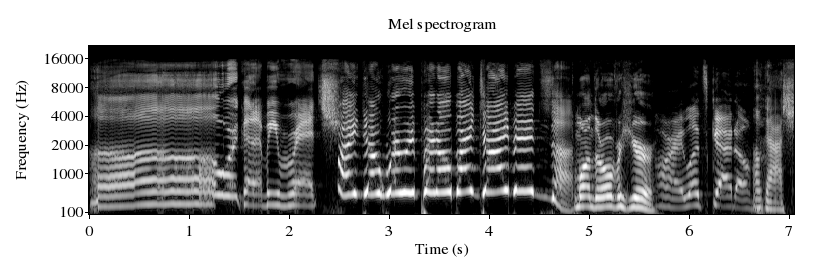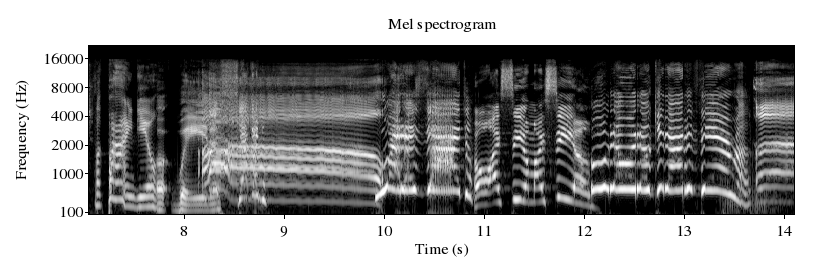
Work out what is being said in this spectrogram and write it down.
Oh, we're gonna be rich. I know where we put all my diamonds! Come on, they're over here. All right, let's get them. Oh gosh, look behind you. Uh, wait a second. Oh! What is that? Oh, I see him. I see him. Oh no, no, get out of there! Oh!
